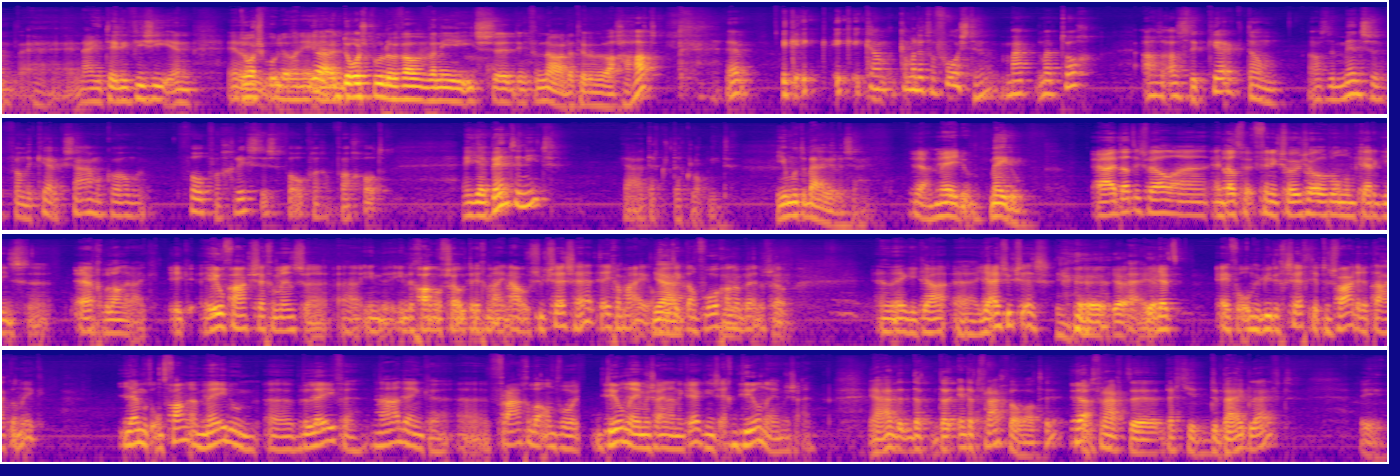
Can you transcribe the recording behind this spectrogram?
naar je televisie. En, en Doorspoelen wanneer Ja, je... het doorspoelen van wanneer je iets eh, denkt van nou, dat hebben we wel gehad. Hè? Ik, ik, ik, ik kan, kan me dat wel voorstellen, maar, maar toch, als, als de kerk dan, als de mensen van de kerk samenkomen, volk van Christus, volk van, van God, en jij bent er niet, ja, dat, dat klopt niet. Je moet erbij willen zijn. Ja, meedoen. Meedoen. Ja, dat is wel, eh, en dat vind ik sowieso rondom kerkdienst eh, erg belangrijk. Ik, heel vaak zeggen mensen eh, in, de, in de gang of zo tegen mij, nou, succes hè, tegen mij, omdat Ja. ik dan voorganger ben of zo. En dan denk ik, ja, eh, jij succes. ja, Eh, je hebt, even onerbiedig gezegd, je hebt een zwaardere taak dan ik. Jij moet ontvangen, meedoen, eh, beleven, nadenken, eh, vragen beantwoorden. Deelnemer zijn aan een kerkdienst, echt deelnemer zijn. Ja, dat, dat, dat- en dat vraagt wel wat. Hè? Ja. Dat vraagt eh, dat je erbij blijft.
